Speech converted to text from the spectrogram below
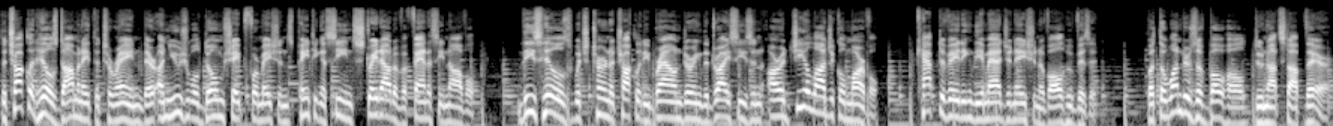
The Chocolate Hills dominate the terrain, their unusual dome-shaped formations painting a scene straight out of a fantasy novel. These hills, which turn a chocolatey brown during the dry season, are a geological marvel, captivating the imagination of all who visit. But the wonders of Bohol do not stop there.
